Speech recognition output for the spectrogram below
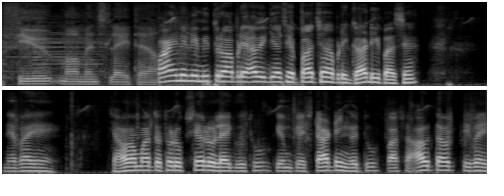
few moments later. Finally મિત્રો, આપણે આવી ગયા છે પાછા આપણી ગાડી પાસે. ને ભાઈ જવામાં તો થોડુંક સહેલું લાગ્યું હતું, કેમ કે સ્ટાર્ટિંગ હતું. પાછા આવતા વખતે ભાઈ,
